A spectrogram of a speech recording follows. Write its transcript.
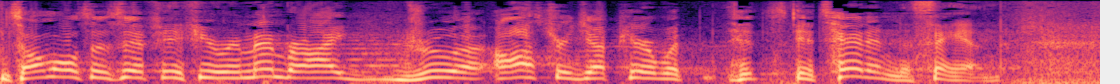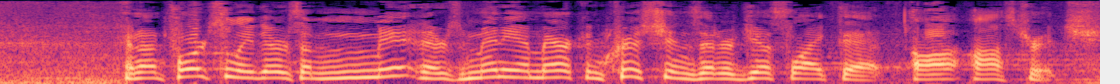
It's almost as if, if you remember, I drew an ostrich up here with its, its head in the sand. And unfortunately, there's, a, there's many American Christians that are just like that ostrich.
